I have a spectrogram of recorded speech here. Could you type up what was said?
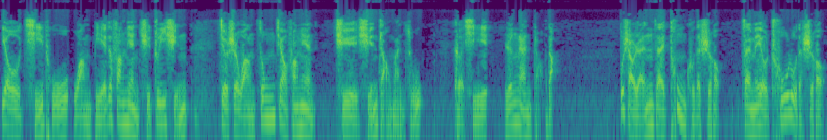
又企图往别个方面去追寻，就是往宗教方面去寻找满足，可惜仍然找不到。不少人在痛苦的时候，在没有出路的时候，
